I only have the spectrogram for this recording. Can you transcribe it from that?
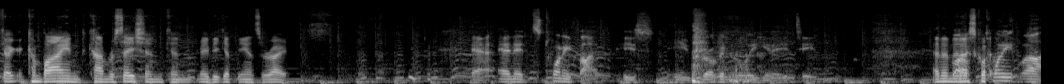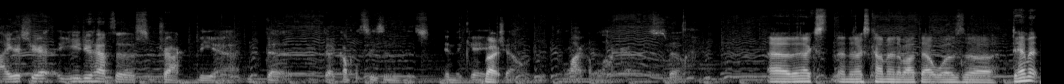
c- combined conversation can maybe get the answer right. Yeah, and it's 25. He's he broke into the league at 18. And then the Well, next question. 20. Well, I guess you you do have to subtract the uh, the the couple seasons in the KHL, Right. lack of lockouts. So Uh, the next and the next comment about that was, uh, "Damn it,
